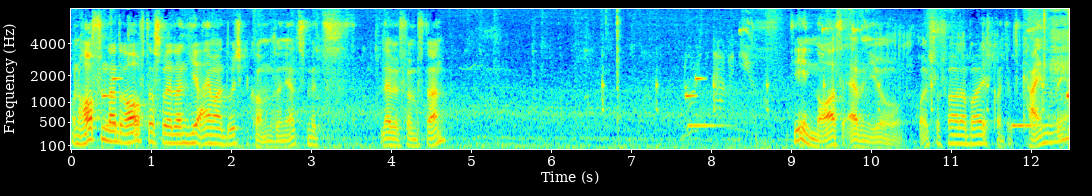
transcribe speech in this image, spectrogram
Und hoffen darauf, dass wir dann hier einmal durchgekommen sind. Jetzt mit Level 5 dann. Die North Avenue. Rollstuhlfahrer dabei. Ich konnte jetzt keinen sehen.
